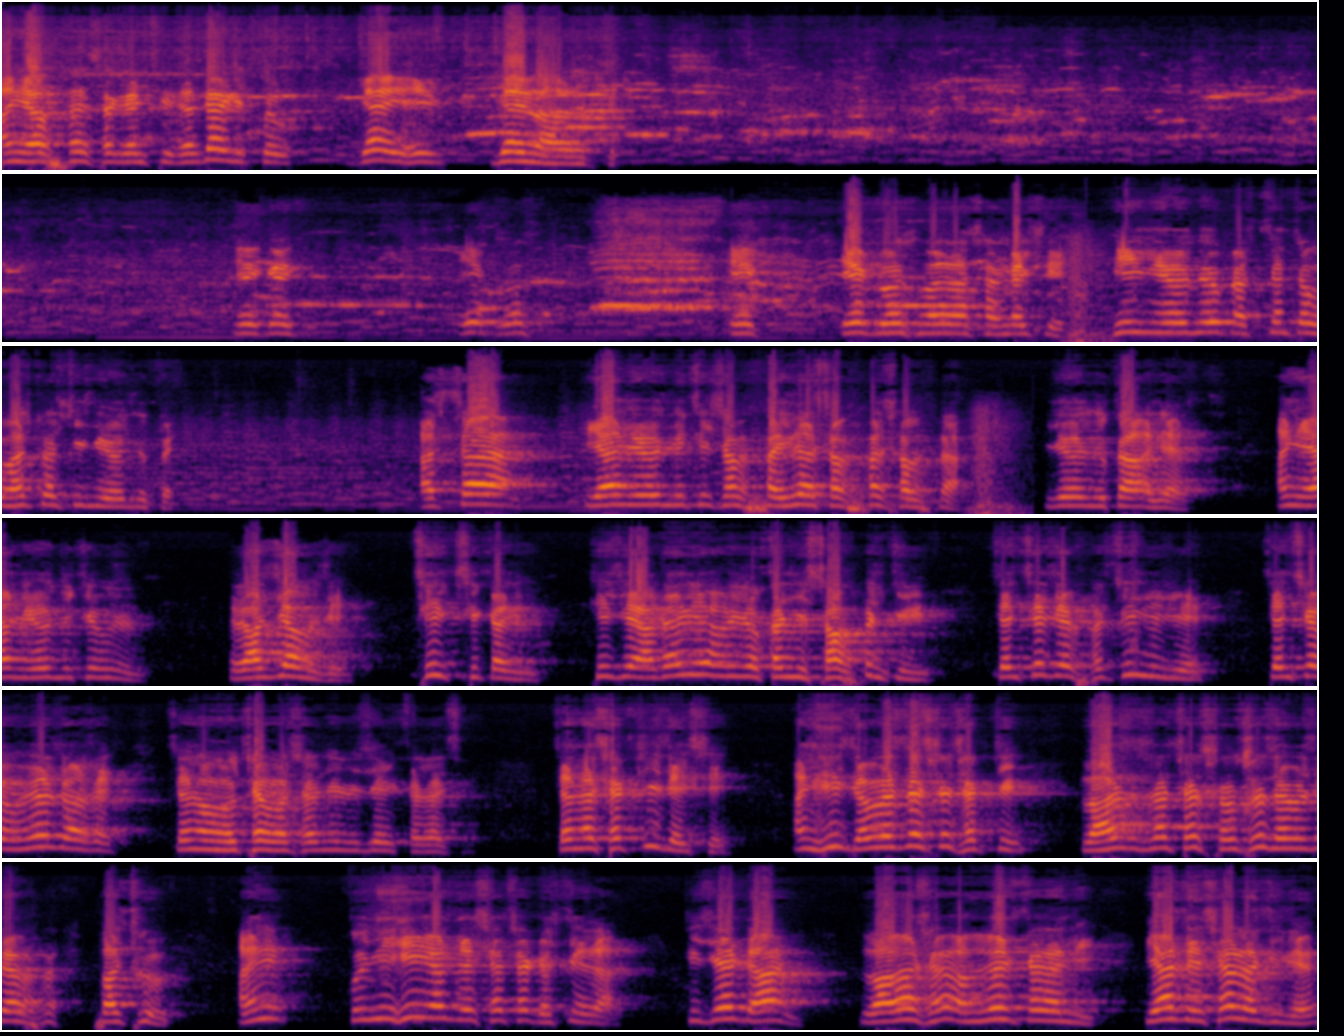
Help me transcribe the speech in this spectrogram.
आणि आपल्या सगळ्यांची रजा घेतो जय हिंद जय महाराष्ट्र. एक एक एक दिवस एक एक दिवस मला सांगायची ही निवडणूक अत्यंत महत्वाची निवडणूक आहे. आत्ता या निवडणुकीचा पहिला टप्पा संपला. निवडणुका आल्या. आणि या निवडणुकीमधून राज्यामध्ये ठिकठिकाणी ही जी आघाडी आम्ही लोकांनी स्थापन केली त्यांचे जे प्रतिनिधी आहेत त्यांचे उमेदवार आहेत त्यांना मोठ्या वर्षांनी विजयी करायचे. त्यांना शक्ती द्यायची. आणि ही जबरदस्त शक्ती भारताच्या संसदेमध्ये पाठवू आणि कुणीही या देशाच्या घटनेला की जे दान बाबासाहेब आंबेडकरांनी या देशाला दिलं.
